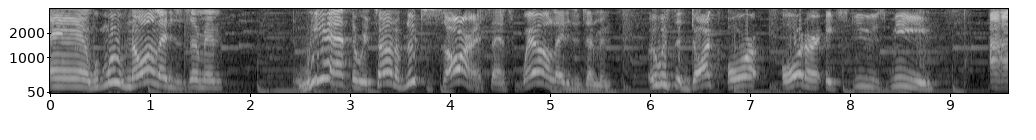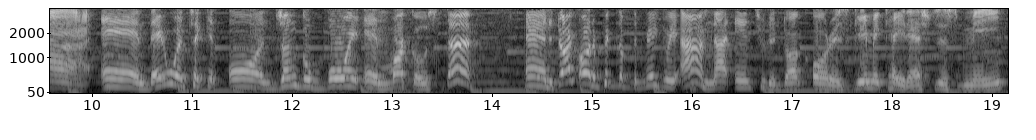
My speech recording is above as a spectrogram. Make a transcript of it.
And we're moving on, ladies and gentlemen. We had the return of Luchasaurus as well, ladies and gentlemen. It was the Dark or- Order, excuse me, uh, and they were taking on Jungle Boy and Marko Stunt. And the Dark Order picked up the victory. I'm not into the Dark Order's gimmick. Hey, that's just me.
